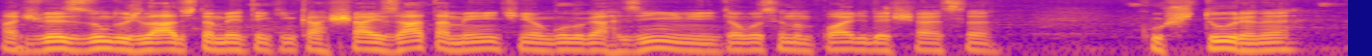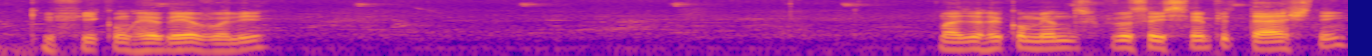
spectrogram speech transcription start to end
Às vezes um dos lados também tem que encaixar exatamente em algum lugarzinho, então você não pode deixar essa costura, né? Que fica um relevo ali. Mas eu recomendo que vocês sempre testem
